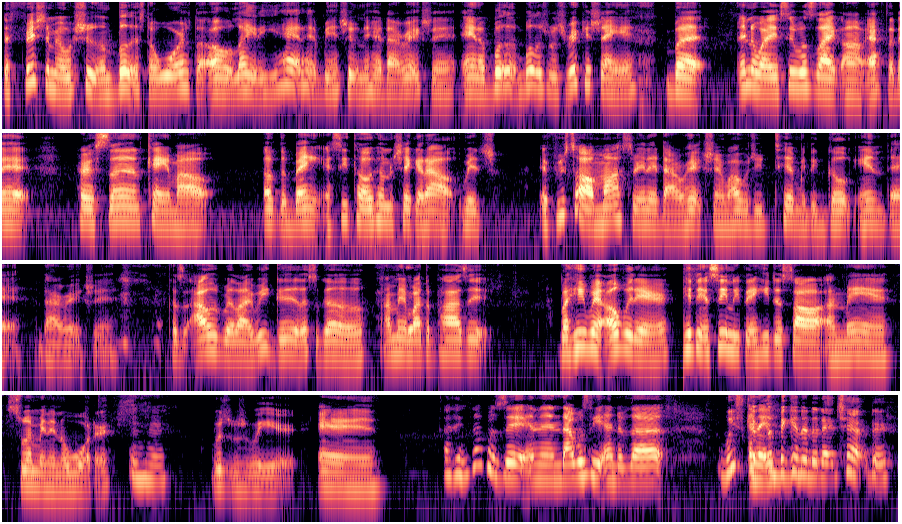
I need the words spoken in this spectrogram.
the fisherman was shooting bullets towards the old lady. He had had been shooting in her direction, and the bullet, bullets was ricocheting. But anyway, she was like, um, after that, her son came out of the bank, and she told him to check it out. Which, if you saw a monster in that direction, why would you tell me to go in that direction? Because I would be like, we good, let's go. I made my deposit. But he went over there. He didn't see anything. He just saw a man swimming in the water, hmm which was weird. And I think that was it, and then that was the end of that. we skipped they- the beginning of that chapter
